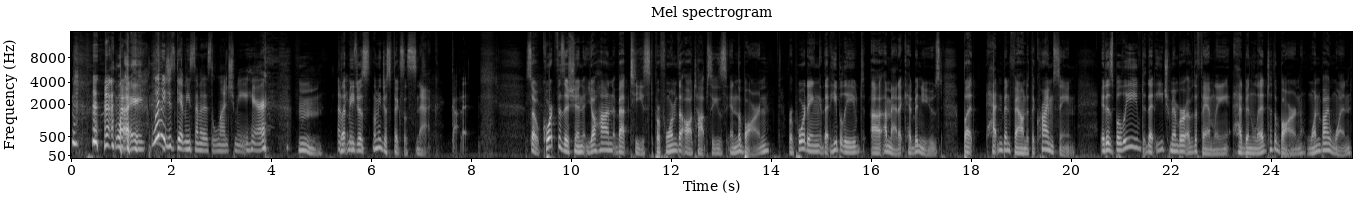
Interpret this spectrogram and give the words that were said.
like, Let me just get me some of this lunch meat here. Hmm. Let me just let me just fix a snack. Got it. So, court physician Johann Baptiste performed the autopsies in the barn, reporting that he believed uh, a mattock had been used, but hadn't been found at the crime scene. It is believed that each member of the family had been led to the barn one by one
